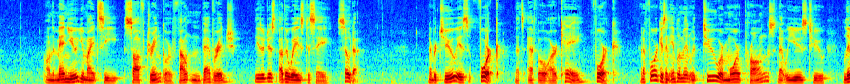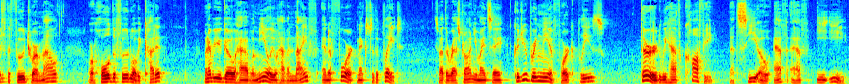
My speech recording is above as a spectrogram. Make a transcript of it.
On the menu, you might see soft drink or fountain beverage. These are just other ways to say soda. Number two is fork. That's F O R K, fork. And a fork is an implement with two or more prongs that we use to lift the food to our mouth or hold the food while we cut it. Whenever you go have a meal, you'll have a knife and a fork next to the plate. So at the restaurant, you might say, Could you bring me a fork, please? Third, we have coffee. That's C O F F E E.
